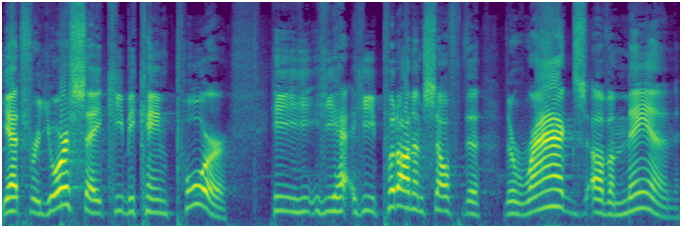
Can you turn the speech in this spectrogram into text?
yet for your sake he became poor. He, he, he, he put on himself the, the rags of a man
